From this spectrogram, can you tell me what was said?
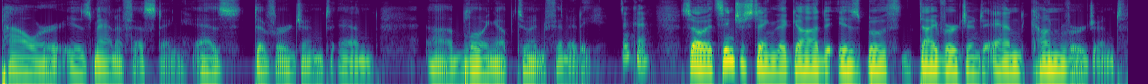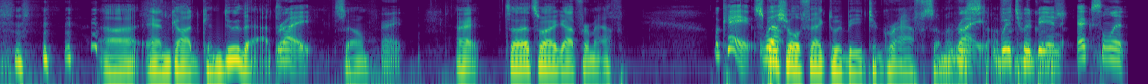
power is manifesting as divergent and uh, blowing up to infinity. Okay. So it's interesting that God is both divergent and convergent, uh, and God can do that. Right. So, Right. all right. So that's what I got for math. Okay. well- Special effect would be to graph some of this right, stuff, which would be an course. excellent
